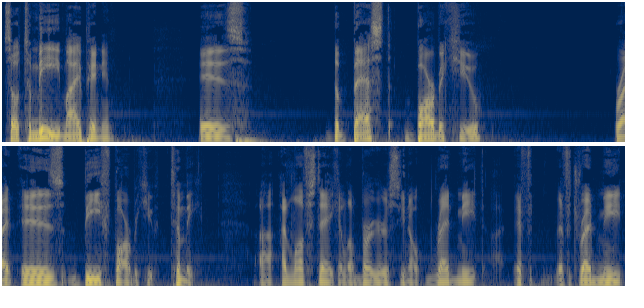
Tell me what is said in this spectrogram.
So, to me, my opinion is the best barbecue, right, is beef barbecue to me. Uh, I love steak. I love burgers. You know, red meat. If if it's red meat,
